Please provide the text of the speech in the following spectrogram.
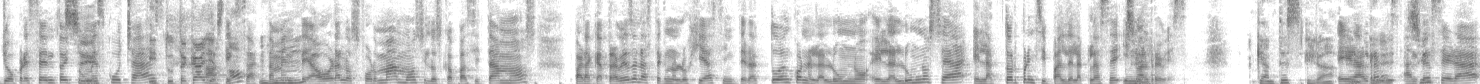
yo presento y tú me escuchas. Y tú te callas, ¿no? Exactamente. Ahora los formamos y los capacitamos para que a través de las tecnologías interactúen con el alumno, el alumno sea el actor principal de la clase y no al revés. Que antes era... Era al revés. Antes era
